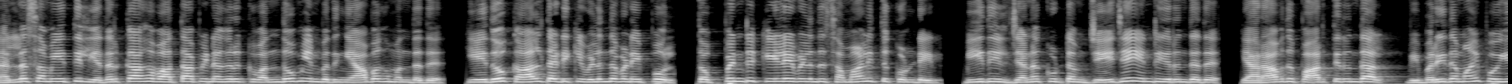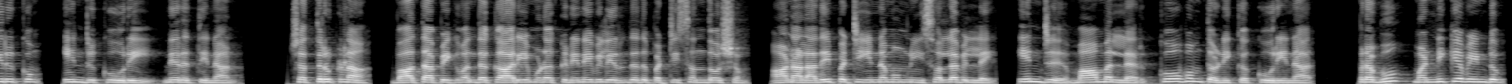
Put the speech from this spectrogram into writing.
நல்ல சமயத்தில் எதற்காக வாத்தாபி நகருக்கு வந்தோம் என்பது ஞாபகம் வந்தது. ஏதோ கால் தடிக்கு விழுந்தவனைப் போல் தொப்பென்று கீழே விழுந்து சமாளித்துக் கொண்டேன். வீதியில் ஜனக்கூட்டம் ஜே ஜே என்று இருந்தது. யாராவது பார்த்திருந்தால் விபரீதமாய் போயிருக்கும் என்று கூறி நிறுத்தினான். சத்ருக்னா வாத்தாப்பிக்கு வந்த காரியம் உனக்கு நினைவில் இருந்தது பற்றி சந்தோஷம். ஆனால் அதை பற்றி இன்னமும் நீ சொல்லவில்லை என்று மாமல்லர் கோபம் தொணிக்க கூறினார். பிரபு மன்னிக்க வேண்டும்.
